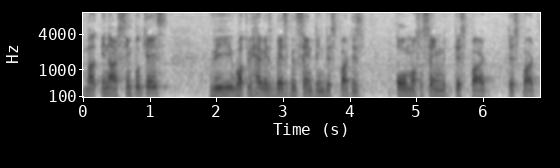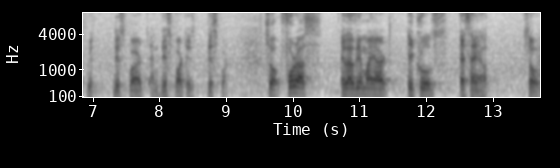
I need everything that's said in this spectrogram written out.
but in our simple case, we, what we have is basically the same thing. This part is almost the same with this part, this part with this part, and this part is this part. So for us, LLVMIR equals SIL. So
